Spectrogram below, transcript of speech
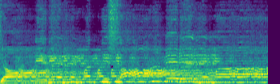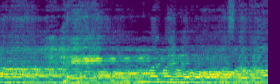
جان رحمت شان رحمت ہے محمد مصطفیٰ۔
